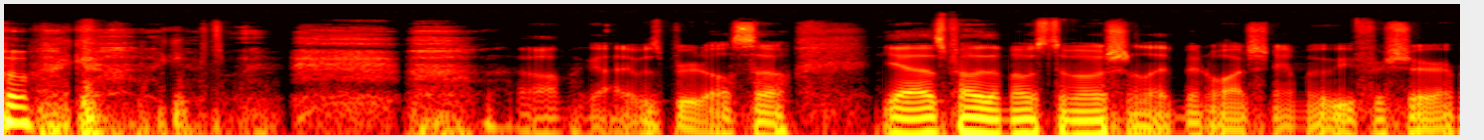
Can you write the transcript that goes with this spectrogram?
oh my god, I can't. Oh my god, it was brutal. So, yeah, that's probably the most emotional I've been watching a movie for sure.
